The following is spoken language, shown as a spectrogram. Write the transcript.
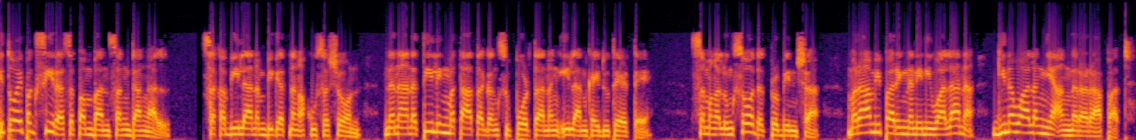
ito ay pagsira sa pambansang dangal. Sa kabila ng bigat ng akusasyon, nananatiling matatag ang suporta ng ilan kay Duterte. Sa mga lungsod at probinsya, marami pa ring naniniwala na ginawa lang niya ang nararapat.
